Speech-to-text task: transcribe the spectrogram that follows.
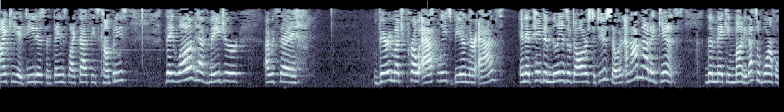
Nike, Adidas, and things like that. These companies, they love to have major, I would say, very much pro athletes be in their ads, and they pay them millions of dollars to do so. And, and I'm not against them making money. That's a wonderful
